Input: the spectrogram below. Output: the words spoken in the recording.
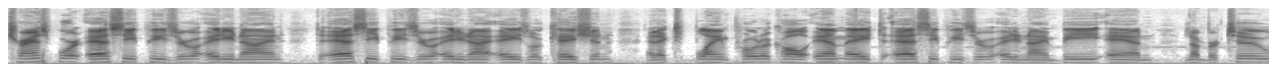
Transport SCP-089 to SCP-089-A's location and explain Protocol M-8 to SCP-089-B and Number 2.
